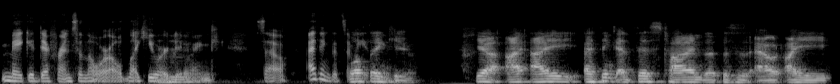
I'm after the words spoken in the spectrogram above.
make a difference in the world like you mm-hmm. are doing so i think that's amazing. well thank you yeah I, I i think at this time that this is out i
